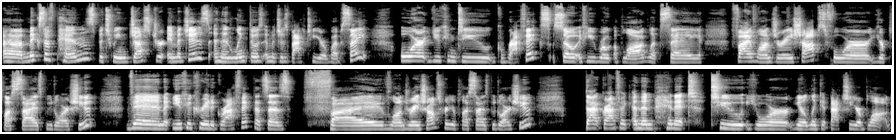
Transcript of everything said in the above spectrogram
a, a, mix of pins between just your images and then link those images back to your website. Or you can do graphics. So if you wrote a blog, let's say five lingerie shops for your plus size boudoir shoot, then you could create a graphic that says five lingerie shops for your plus size boudoir shoot that graphic and then pin it to your, you know, link it back to your blog.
